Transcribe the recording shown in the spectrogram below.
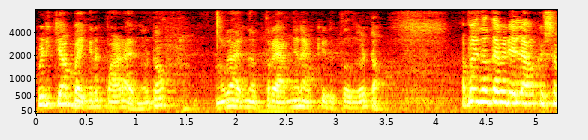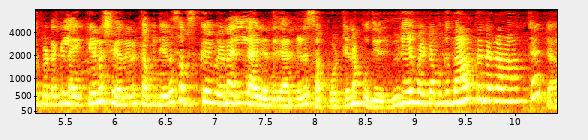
പിടിക്കാൻ ഭയങ്കര പാടായിരുന്നു കേട്ടോ. അതായിരുന്നു അത്ര അങ്ങനെ ആക്കി എടുത്തത് കേട്ടോ. അപ്പോൾ ഇന്നത്തെ വീഡിയോ എല്ലാവർക്കും ഇഷ്ടപ്പെട്ടെങ്കിൽ ലൈക്ക് ചെയ്യണം ഷെയർ ചെയ്യണം കമന്റ് ചെയ്യണം സബ്സ്ക്രൈബ് ചെയ്യണം. എല്ലാവരും എന്റെ ചാനലിൽ സപ്പോർട്ട് ചെയ്യണം. പുതിയൊരു വീഡിയോ ആയിട്ട് നമുക്ക് നാളെ തന്നെ കാണാം. ടാറ്റാ.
